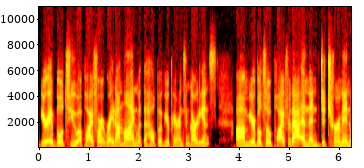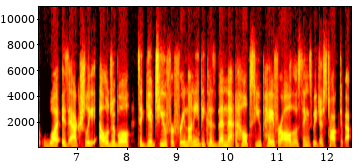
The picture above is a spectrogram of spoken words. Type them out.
you're able to apply for it right online with the help of your parents and guardians. Um, you're able to apply for that and then determine what is actually eligible to give to you for free money because then that helps you pay for all those things we just talked about.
